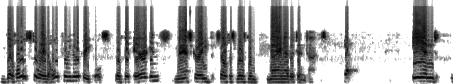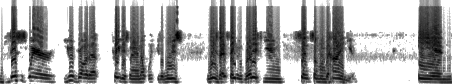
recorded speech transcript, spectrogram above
the whole story, the whole point of the prequels was that arrogance masquerades itself as wisdom nine out of ten times. Yep. And this is where you brought up previously. and I don't want you to lose lose that statement. What if you sent someone behind you, and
